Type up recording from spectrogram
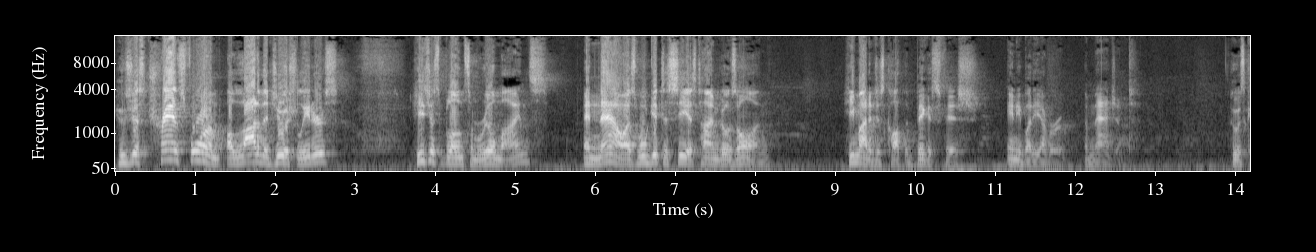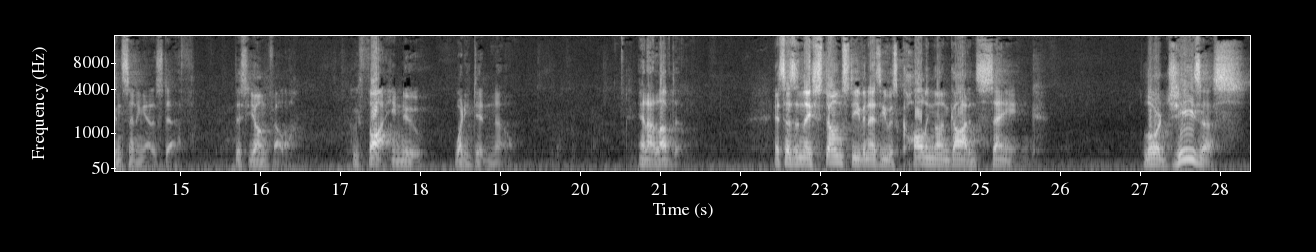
who's just transformed a lot of the jewish leaders he's just blown some real minds and now as we'll get to see as time goes on he might have just caught the biggest fish anybody ever imagined who was consenting at his death. This young fella who thought he knew what he didn't know. And I loved it. It says, And they stoned Stephen as he was calling on God and saying, Lord Jesus,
